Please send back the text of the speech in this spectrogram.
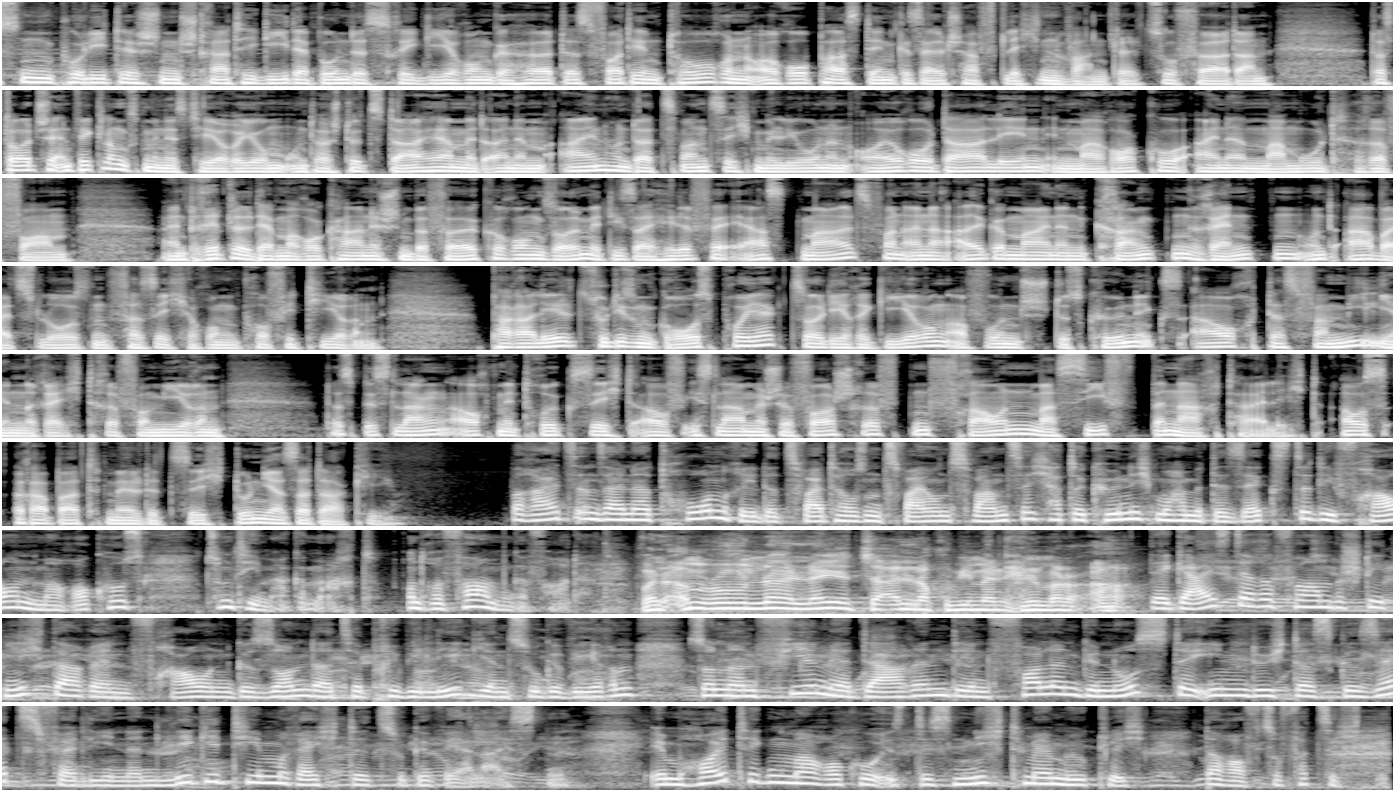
Außenpolitischen Strategie der Bundesregierung gehört es, vor den Toren Europas den gesellschaftlichen Wandel zu fördern. Das deutsche Entwicklungsministerium unterstützt daher mit einem 120 Millionen Euro Darlehen in Marokko eine Mammutreform. Ein Drittel der marokkanischen Bevölkerung soll mit dieser Hilfe erstmals von einer allgemeinen Kranken-, Renten- und Arbeitslosenversicherung profitieren. Parallel zu diesem Großprojekt soll die Regierung auf Wunsch des Königs auch das Familienrecht reformieren das bislang auch mit Rücksicht auf islamische Vorschriften Frauen massiv benachteiligt. Aus Rabat meldet sich Dunja Sadaki. Bereits in seiner Thronrede 2022 hatte König Mohammed VI. die Frauen Marokkos zum Thema gemacht und Reformen gefordert. Der Geist der Reform besteht nicht darin, Frauen gesonderte Privilegien zu gewähren, sondern vielmehr darin, den vollen Genuss der ihnen durch das Gesetz verliehenen legitimen Rechte zu gewährleisten. Im heutigen Marokko ist es nicht mehr möglich, darauf zu verzichten.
